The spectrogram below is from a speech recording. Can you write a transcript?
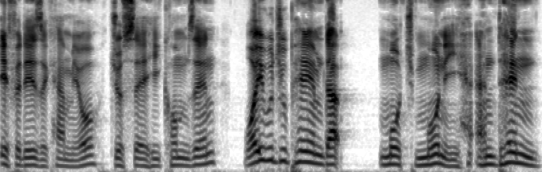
if it is a cameo just say he comes in why would you pay him that much money and then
